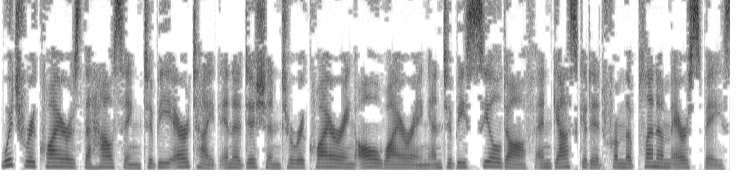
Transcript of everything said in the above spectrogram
which requires the housing to be airtight in addition to requiring all wiring and to be sealed off and gasketed from the plenum airspace.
